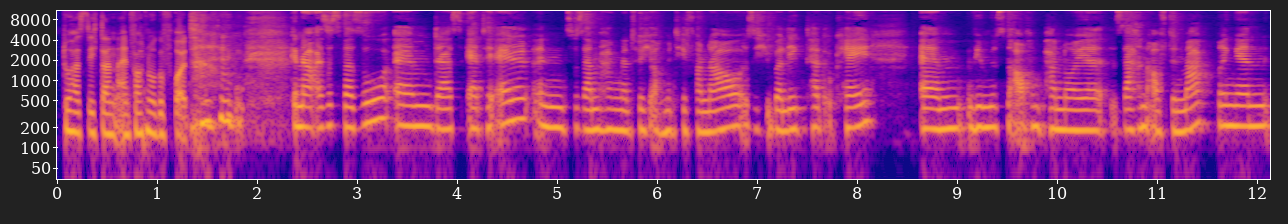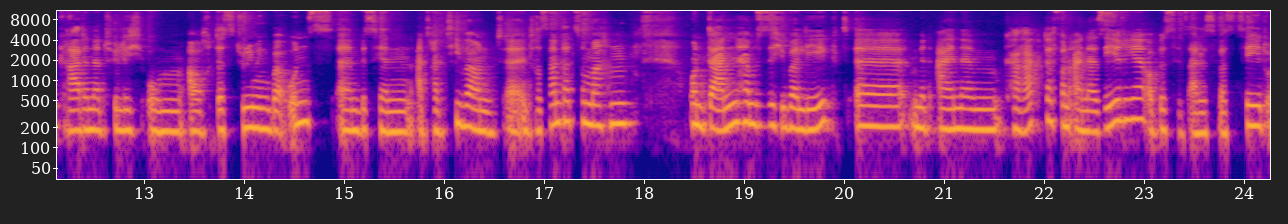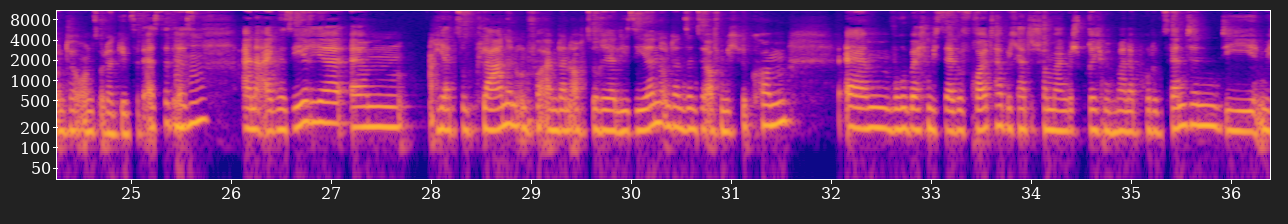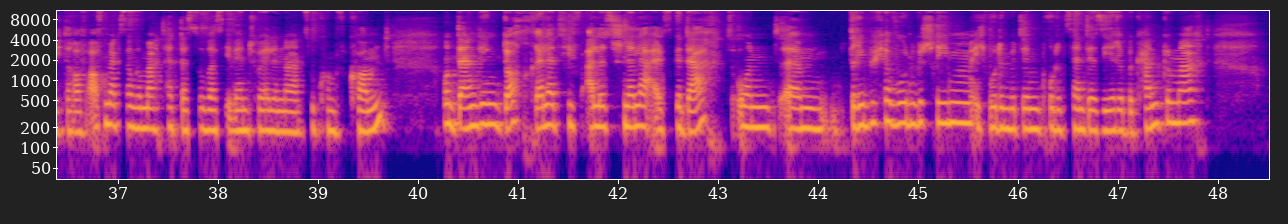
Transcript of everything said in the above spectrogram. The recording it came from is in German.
du hast dich dann einfach nur gefreut. genau, also es war so, ähm, dass RTL im Zusammenhang natürlich auch mit TV Now sich überlegt hat, okay, ähm, wir müssen auch ein paar neue Sachen auf den Markt bringen, gerade natürlich, um auch das Streaming bei uns ein bisschen attraktiver und äh, interessanter zu machen. Und dann haben sie sich überlegt, äh, mit einem Charakter von einer Serie, ob es jetzt alles, was zählt unter uns oder GZS mhm. ist, eine eigene Serie ähm, ja zu planen und vor allem dann auch zu realisieren. Und dann sind sie auf mich gekommen, ähm, worüber ich mich sehr gefreut habe. Ich hatte schon mal ein Gespräch mit meiner Produzentin, die mich darauf aufmerksam gemacht hat, dass sowas eventuell in naher Zukunft kommt. Und dann ging doch relativ alles schneller als gedacht und ähm, Drehbücher wurden geschrieben. Ich wurde mit dem Produzent der Serie bekannt gemacht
